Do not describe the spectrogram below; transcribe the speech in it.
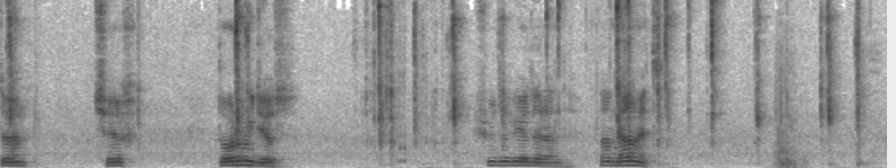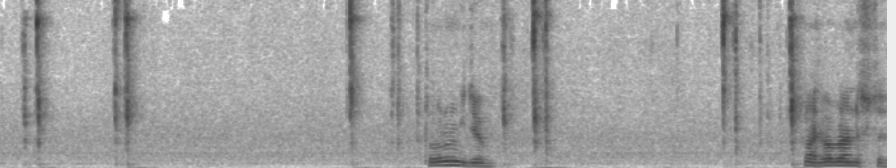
Dön. Çık. Doğru mu gidiyoruz? Şurada bir yerde herhalde. Lan devam et. Doğru mu gidiyorum? Galiba buranın üstü.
